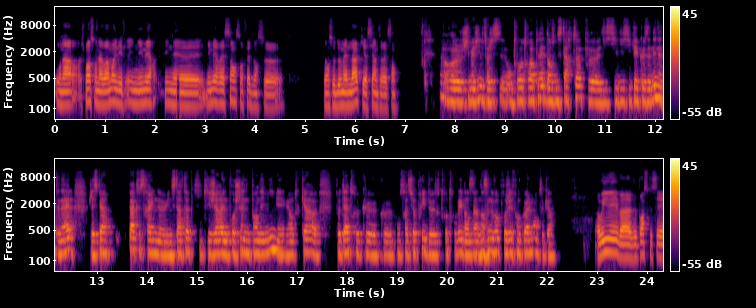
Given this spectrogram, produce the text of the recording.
on a, je pense qu'on a vraiment une, une, une, une émergence en fait dans ce, dans ce domaine-là qui est assez intéressant. Alors, euh, j'imagine, on te retrouvera peut-être dans une start-up euh, d'ici, d'ici quelques années, Nathanaël. J'espère pas que ce sera une, une start-up qui, qui, gérera une prochaine pandémie, mais, mais en tout cas, euh, peut-être qu'on que, sera surpris de se retrouver dans un, dans un nouveau projet franco-allemand, en tout cas. Ah oui, bah, je pense que c'est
